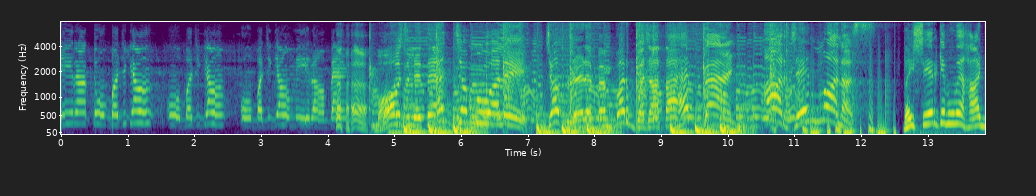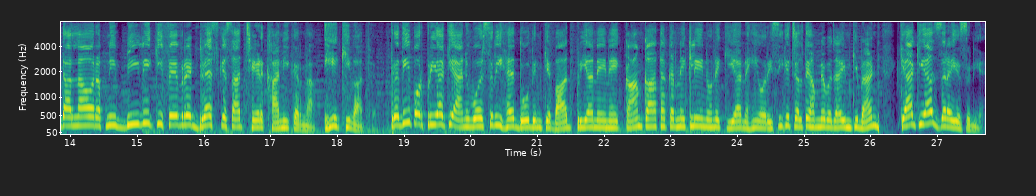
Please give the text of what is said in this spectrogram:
मेरा तो बज गया ओ बज गया ओ बज गया मेरा बैंड मौज लेते हैं जम्मू वाले जब रेड एफएम पर बजाता है बैंड आरजे मानस भाई शेर के मुँह में हाथ डालना और अपनी बीवी की फेवरेट ड्रेस के साथ छेड़खानी करना एक ही बात है। प्रदीप और प्रिया की एनिवर्सरी है दो दिन के बाद। प्रिया ने इन्हें एक काम कहा था करने के लिए इन्होंने किया नहीं और इसी के चलते हमने बजाई इनकी बैंड क्या किया? जरा ये सुनिए।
